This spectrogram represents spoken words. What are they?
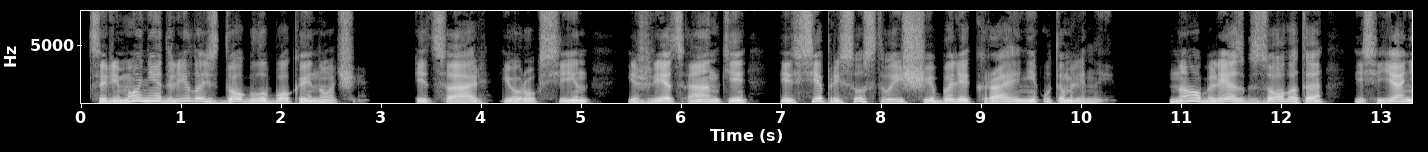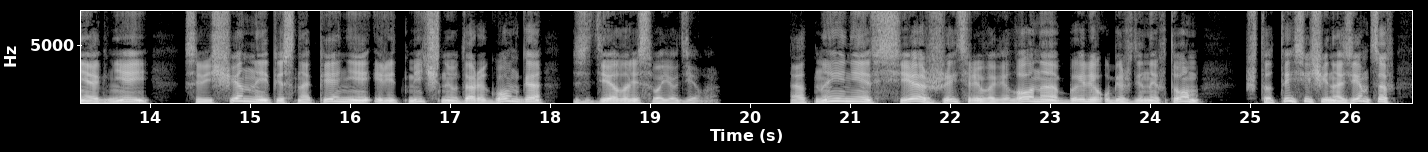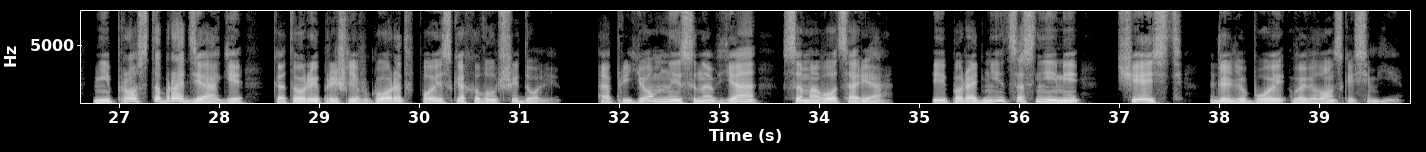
Церемония длилась до глубокой ночи. И царь, и Уруксин, и жрец Анки — и все присутствующие были крайне утомлены. Но блеск золота и сияние огней, священные песнопения и ритмичные удары гонга сделали свое дело. Отныне все жители Вавилона были убеждены в том, что тысячи иноземцев не просто бродяги, которые пришли в город в поисках лучшей доли, а приемные сыновья самого царя, и породниться с ними честь для любой вавилонской семьи.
